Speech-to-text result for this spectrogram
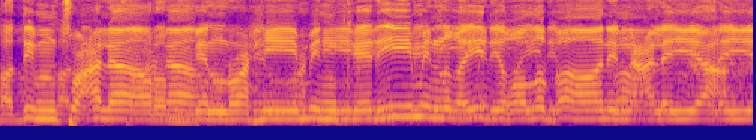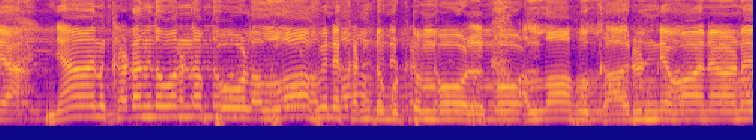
ഖദിം അലാ റബ്ബിൻ റഹീമിൻ കരീമിൻ ഗൈരി ഗളബാനിൻ അലയ്യ. ഞാൻ കടന്നു വന്നപ്പോൾ അള്ളാഹുവിനെ കണ്ടുമുട്ടുമ്പോൾ അള്ളാഹു കാരുണ്യവാനാണ്.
